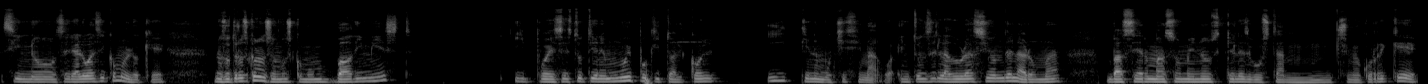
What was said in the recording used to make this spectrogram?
sino sería algo así como lo que nosotros conocemos como un body mist, y pues esto tiene muy poquito alcohol y tiene muchísima agua. Entonces la duración del aroma va a ser más o menos que les gusta. Mm, se me ocurre que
